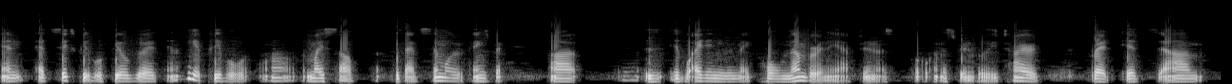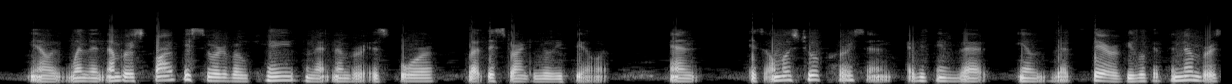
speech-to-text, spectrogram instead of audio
And at six, people feel good. And I get people, well, myself, because I have similar things, but, uh, I didn't even make a whole number in the afternoon. I was, I must have been really tired. But it's, um, you know, when the number is five, they're sort of okay. When that number is four, but they're starting to really feel it. And it's almost to a person, everything that, you know, that's there. If you look at the numbers,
